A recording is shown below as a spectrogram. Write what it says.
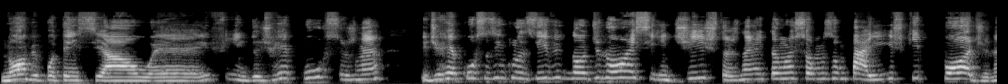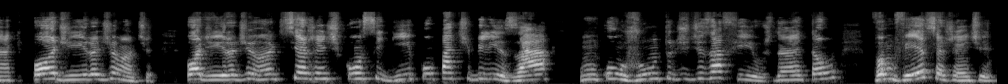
enorme potencial, é, enfim, dos recursos, né? e de recursos, inclusive, de nós, cientistas, né? Então, nós somos um país que pode, né? Que pode ir adiante. Pode ir adiante se a gente conseguir compatibilizar um conjunto de desafios, né? Então, vamos ver se a gente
